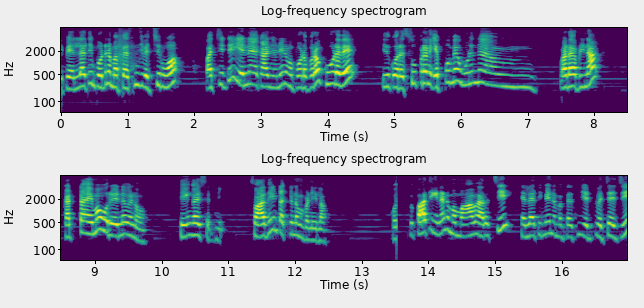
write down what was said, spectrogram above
இப்போ எல்லாத்தையும் போட்டு நம்ம பிசைஞ்சு வச்சுருவோம். வச்சுட்டு எண்ணெய் காஞ்சோடனே நம்ம போட போகிறோம் கூடவே இதுக்கு ஒரு சூப்பரான எப்போவுமே உளுந்த வடை அப்படின்னா கட்டாயமாக ஒரு என்ன வேணும்? தேங்காய் சட்னி. ஸோ அதையும் டக்கு நம்ம பண்ணிடலாம். இப்போ பார்த்தீங்கன்னா நம்ம மாவை அரைச்சி எல்லாத்தையுமே நம்ம பிசைஞ்சு எடுத்து வச்சாச்சு.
